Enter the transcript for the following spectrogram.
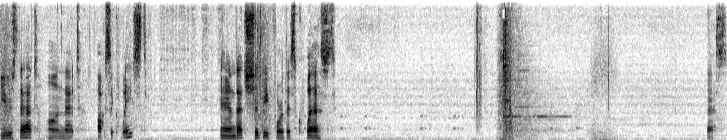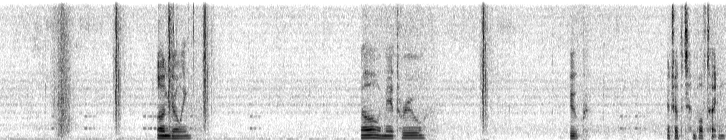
use that on that toxic waste. And that should be for this quest. Yes. Ongoing. Oh, I made it through. Goop. Enter the Temple of Titan.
